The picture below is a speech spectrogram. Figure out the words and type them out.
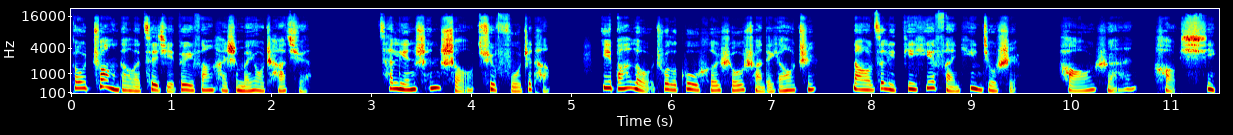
都撞到了自己，对方还是没有察觉，才连伸手去扶着他，一把搂住了顾河手软的腰肢，脑子里第一反应就是好软好细。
